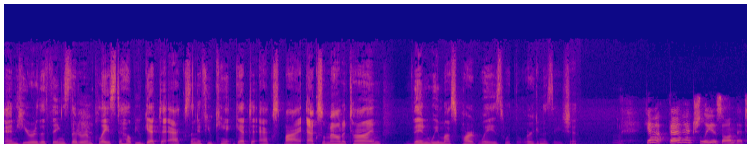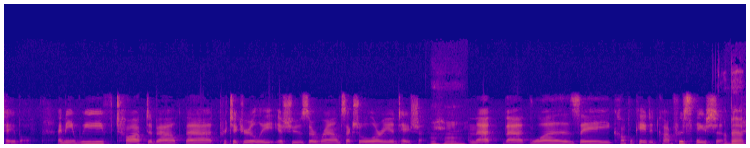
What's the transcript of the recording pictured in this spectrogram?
And here are the things that are in place to help you get to X. And if you can't get to X by X amount of time, then we must part ways with the organization. Hmm. Yeah, that actually is on the table. I mean, we've talked about that, particularly issues around sexual orientation, mm-hmm. and that that was a complicated conversation. I bet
